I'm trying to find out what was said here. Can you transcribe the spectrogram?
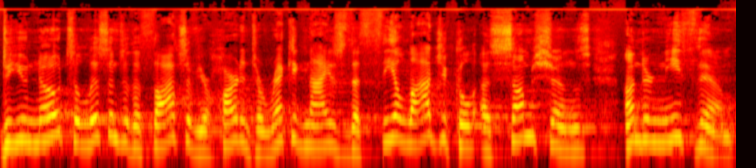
Do you know to listen to the thoughts of your heart and to recognize the theological assumptions underneath them?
